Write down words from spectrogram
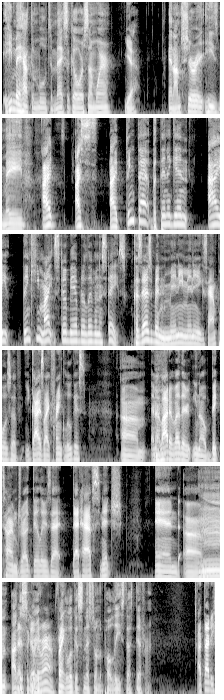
he may have to move to Mexico or somewhere, Yeah. and I'm sure he's made. I I I think that, but then again, I think he might still be able to live in the states because there's been many, many examples of you guys like Frank Lucas, um, and a lot of other you know big time drug dealers that that have snitched, and um, I That's still disagree. Frank Lucas snitched on the police. That's different. I thought he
